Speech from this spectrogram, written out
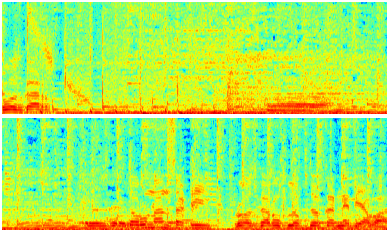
रोजगार तरुणांसाठी रोजगार उपलब्ध करण्यात यावा.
